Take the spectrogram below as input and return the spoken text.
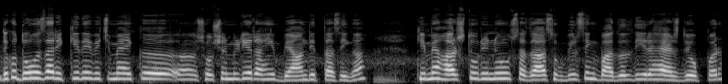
ਦੇਖੋ 2021 ਦੇ ਵਿੱਚ ਮੈਂ ਇੱਕ ਸੋਸ਼ਲ ਮੀਡੀਆ ਰਾਹੀਂ ਬਿਆਨ ਦਿੱਤਾ ਸੀਗਾ ਕਿ ਮੈਂ ਹਰਸ਼ ਤੋਰੀ ਨੂੰ ਸਰਦਾਰ ਸੁਖਬੀਰ ਸਿੰਘ ਬਾਦਲ ਦੀ ਰਹਿائش ਦੇ ਉੱਪਰ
